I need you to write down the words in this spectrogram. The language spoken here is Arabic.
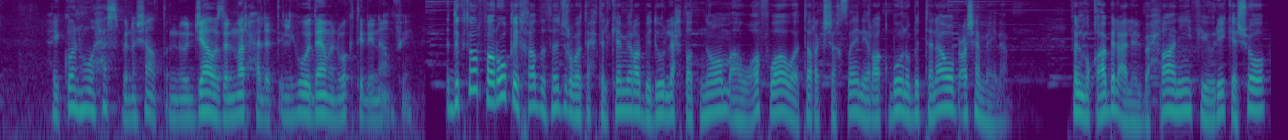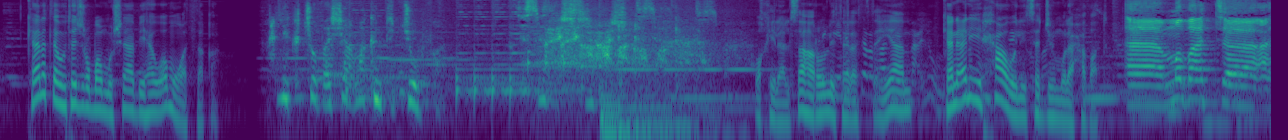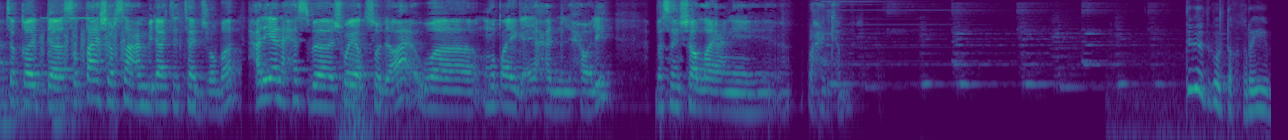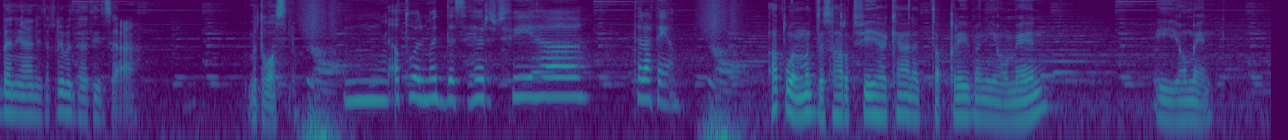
هيكون هو حس بنشاط إنه تجاوز المرحلة اللي هو دائما الوقت اللي ينام فيه. الدكتور فاروقي خاض تجربة تحت الكاميرا بدون لحظة نوم أو غفوة وترك شخصين يراقبونه بالتناوب عشان ما ينام. في المقابل علي البحراني في يوريكا شو كانت له تجربة مشابهة وموثقة. خليك تشوف أشياء ما كنت تشوفها تسمع وخلال سهره لثلاثة أيام كان علي يحاول يسجل ملاحظاته. آه، مضت آه، أعتقد آه، 16 ساعة من بداية التجربة حاليا أحس بشوية صداع ومو طايق أي أحد من اللي حولي بس إن شاء الله يعني راح نكمل تقدر تقول تقريبا يعني تقريبا 30 ساعة متواصلة. أطول مدة سهرت فيها ثلاث أيام. أطول مدة سهرت فيها كانت تقريبا يومين. إي يومين.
